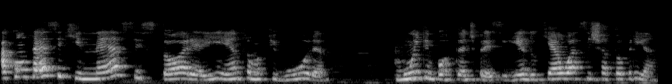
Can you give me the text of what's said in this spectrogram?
Acontece que nessa história aí entra uma figura muito importante para esse enredo, que é o Assis Chateaubriand,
